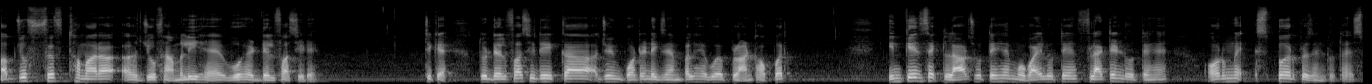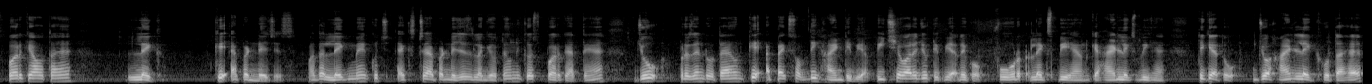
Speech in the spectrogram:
अब जो फिफ्थ हमारा जो फैमिली है, वो है डेल्फासीडे ठीक है? तो डेल्फासीडे का जो इम्पोर्टेंट एग्ज़ाम्पल है, वो है प्लांट हॉपर इनके इंसेक्ट लार्ज होते हैं मोबाइल होते हैं फ्लैटेंड होते हैं और उनमें स्पर प्रेजेंट होता है। स्पर क्या होता है? लेग के अपेंडेजेस मतलब लेग में कुछ एक्स्ट्रा अपेंडेजेस लगे होते हैं उनको स्पर कहते हैं, जो प्रेजेंट होता है उनके apex of the hind tibia पीछे वाले जो टिबिया देखो फोर लेग्स भी हैं, उनके हाइंड लेग्स भी हैं, ठीक है? तो जो हाइंड लेग होता है,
